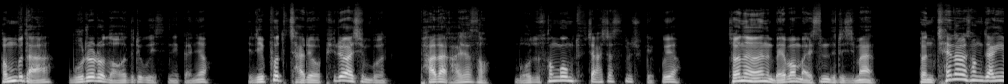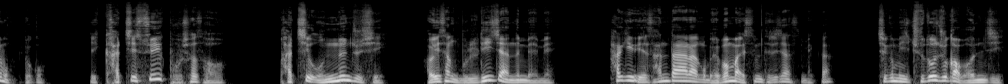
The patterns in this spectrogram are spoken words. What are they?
전부 다 무료로 넣어드리고 있으니까요. 이 리포트 자료 필요하신 분 받아가셔서 모두 성공 투자하셨으면 좋겠고요. 저는 매번 말씀드리지만 전 채널 성장이 목표고 이 같이 수익 보셔서 같이 웃는 주식 더 이상 물리지 않는 매매 하기 위해서 한다라고 매번 말씀드리지 않습니까? 지금 이 주도주가 뭔지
